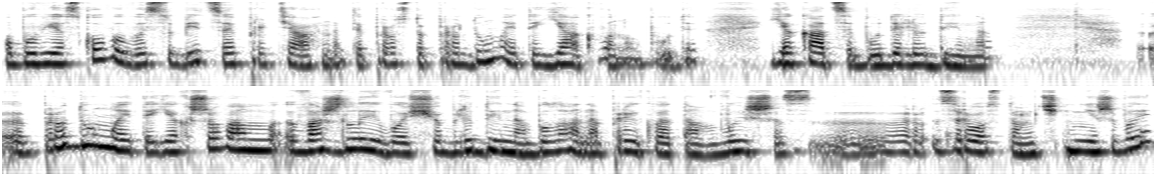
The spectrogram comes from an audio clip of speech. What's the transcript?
обов'язково ви собі це притягнете. Просто продумайте, як воно буде, яка це буде людина. Е, Продумайте, якщо вам важливо, щоб людина була, наприклад, там вище з- е, зростом, ніж ви,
